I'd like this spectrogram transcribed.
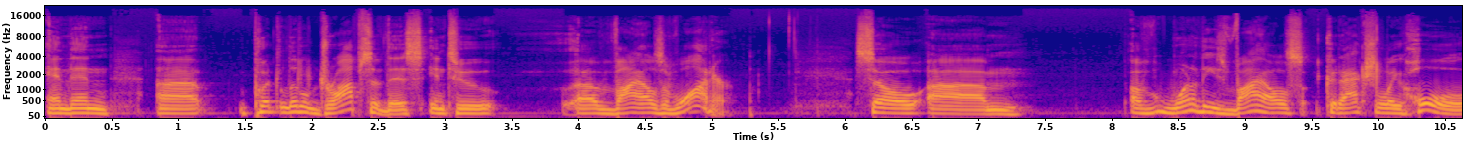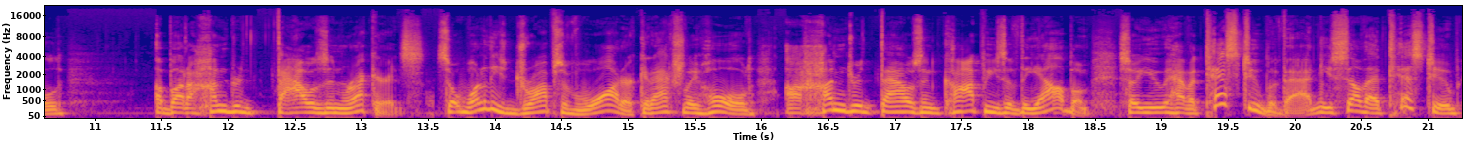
and then uh, put little drops of this into uh, vials of water. So, um, of one of these vials could actually hold about 100,000 records. So one of these drops of water could actually hold 100,000 copies of the album. So you have a test tube of that and you sell that test tube,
